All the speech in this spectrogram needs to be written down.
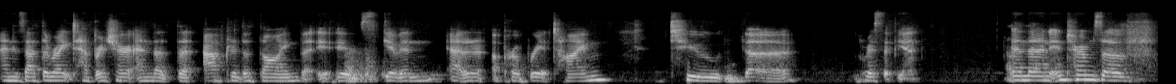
and is at the right temperature and that the after the thawing that it is given at an appropriate time to the recipient. And then in terms of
